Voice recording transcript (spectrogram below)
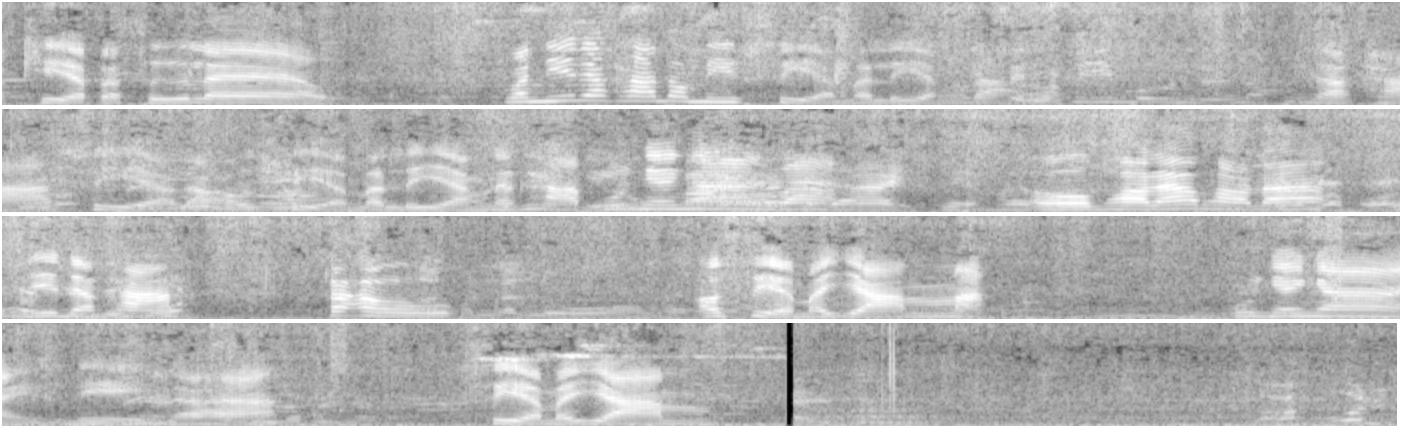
าเคลียร์ไปซื้อแล้ว วันนี้นะคะเรามีเสียมาเลี้ยงเรานะคะ เสียเราเอาเสียมาเลี้ยงนะคะ พูดง่าย ๆ ว่าเออพอแล้วพอแล้วนี่นะคะ ก็เอาเอาเสียมายำอะพูดง่าย ๆ นี่นะคะ เสียมายเกือบ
